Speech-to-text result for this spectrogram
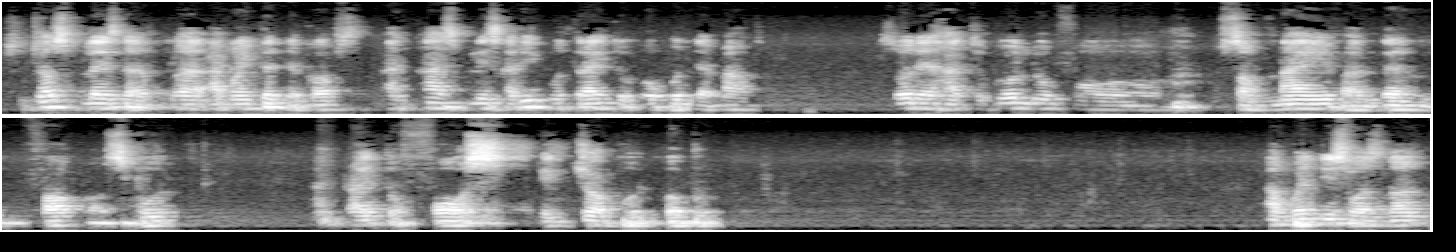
she just placed the uh, anointed the cups and asked, please, can people try to open the mouth? So they had to go look for some knife and then fork or spoon and try to force the jaw open. And when this was done,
